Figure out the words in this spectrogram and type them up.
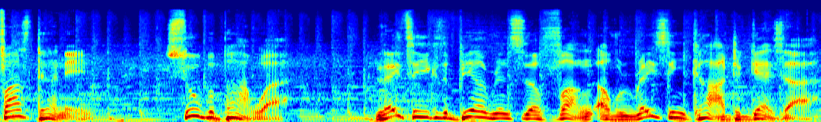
Fast turning, superpower. Let's experience the fun of racing car together.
